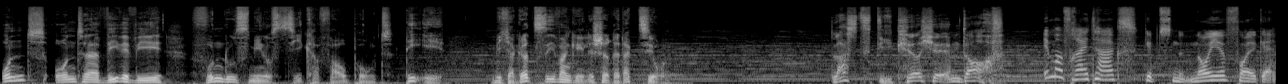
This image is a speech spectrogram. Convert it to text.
und unter www.fundus-ckv.de. Micha Götz, evangelische Redaktion. Lasst die Kirche im Dorf. Immer freitags gibt's eine neue Folge.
